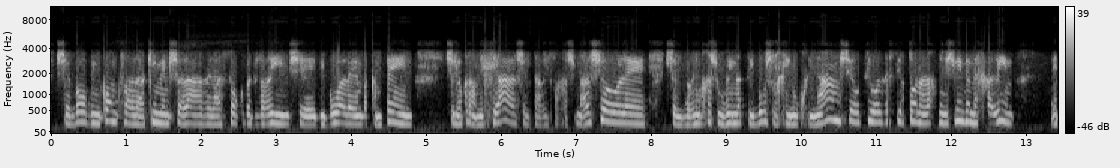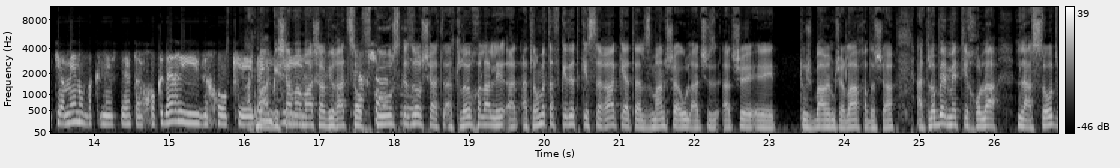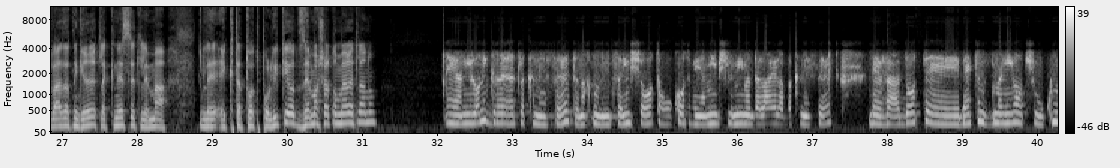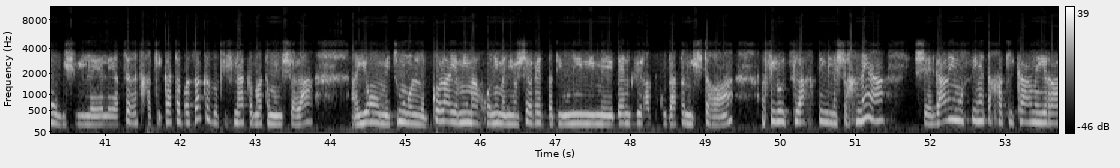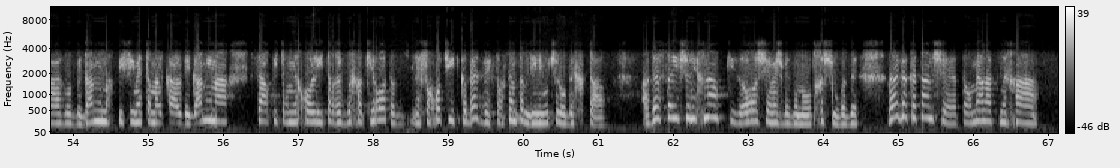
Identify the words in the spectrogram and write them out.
שבו במקום כבר להקים ממשלה ולעסוק בדברים שדיברו עליהם בקמפיין, של יוקר המחיה, של תעריף החשמל שעולה, של דברים חשובים לציבור, של חינוך חינם שהוציאו על זה סרטון, אנחנו יושבים ומכלים את ימינו בכנסת על חוק דרעי וחוק אה, בן גביר. את מרגישה ממש אווירת סוף קורס כזו, שאת לא יכולה, את לא מתפקדת כשרה כי את על זמן שאול עד, ש, עד ש, אה, תושבע הממשלה החדשה, את לא באמת יכולה לעשות, ואז את נגררת לכנסת למה? לקטטות פוליטיות? זה מה שאת אומרת לנו? אה, אני לא נגררת לכנסת, אנחנו נמצאים שעות ארוכות וימים שלמים עד הלילה בכנסת בוועדות אה, בעצם זמניות שהוקמו בשביל אה, לייצר את חקיקת הבזק הזאת לפני הקמת הממשלה. היום, אתמול, כל הימים האחרונים אני יושבת בדיונים עם בן גביר על פקודת המשטרה. אפילו הצלחתי לשכנע שגם אם עושים את החקיקה המהירה הזאת וגם אם מכפיפים את המלכ"ל וגם אם השר פתאום יכול להתערב בחקירות, אז לפחות שיתכבד ויפרסם את המדיניות שלו בכתב. אז זה סעיף שנכנס, כי זה אור השמש וזה מאוד חשוב. אז זה רגע קטן שאתה אומר לעצמך,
